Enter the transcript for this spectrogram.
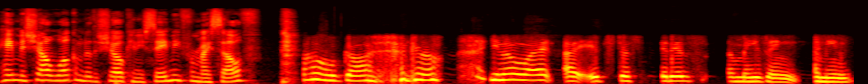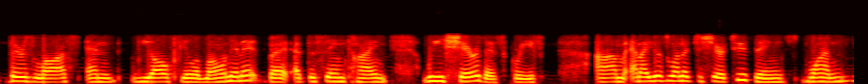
Hey, Michelle, welcome to the show. Can you save me from myself? Oh gosh, girl. You know what? I, it's just it is amazing. I mean, there's loss and we all feel alone in it, but at the same time, we share this grief um, and I just wanted to share two things. One,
